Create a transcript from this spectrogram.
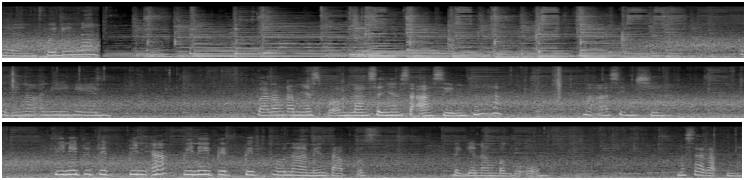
Ayan, pwede na. Pwede na anihin. Parang kamyas po ang lasa niyan sa asim. Maasim siya. Pinipipit, pin, ah, pinipit-pit po namin tapos lagyan ng bagoong. Masarap na.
